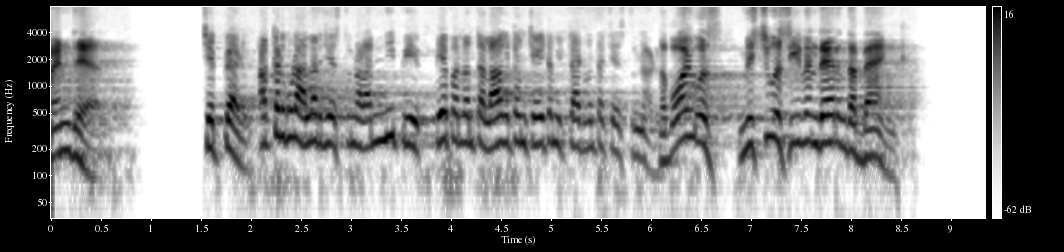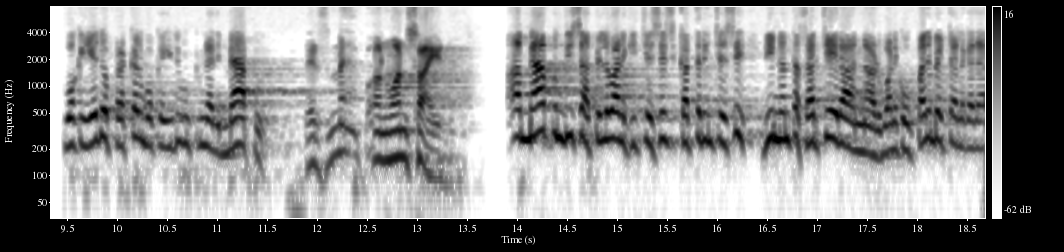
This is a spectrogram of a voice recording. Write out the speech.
went there. చెప్పాడు అక్కడ కూడా అల్లరి చేస్తున్నాడు అన్ని పే- పేపర్లంతా లాగటం చేయటం ఇట్లాంటివంతా చేస్తున్నాడు The boy was mischievous even there in the bank. ఒక ఏదో ప్రక్కన ఒక ఇది ఉంటున్నది map There's map on one side. ఆ మ్యాప్ తీసి ఆ పిల్లవాడికి ఇచ్చేసేసి కత్తిరించేసి దీన్నంతా సర్చ్ చేయరా అన్నాడు వాడికి ఒక పని పెట్టాలి కదా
